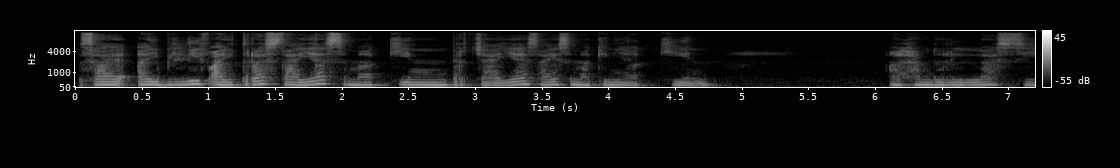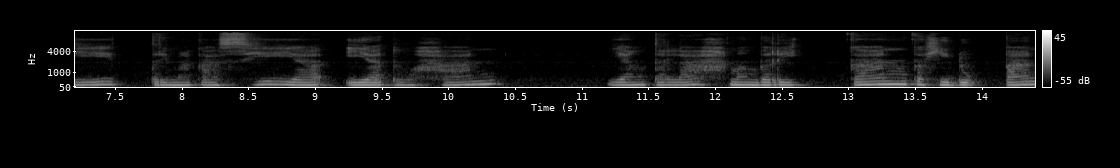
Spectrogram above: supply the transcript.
saya I believe I trust saya semakin percaya saya semakin yakin. Alhamdulillah sih terima kasih ya ya Tuhan yang telah memberikan kehidupan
